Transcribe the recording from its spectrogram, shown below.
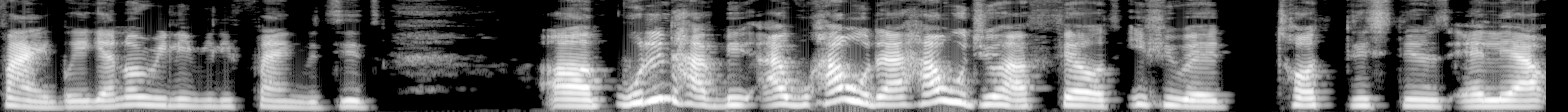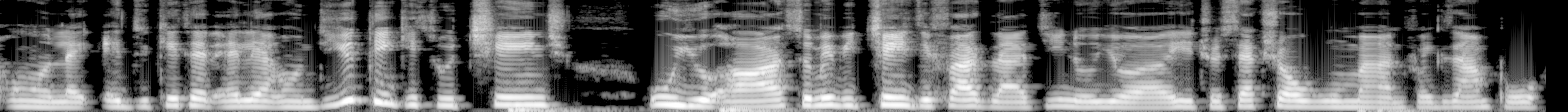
fine, but you're not really, really fine with it. um, wouldn't have been, I, how would I, how would you have felt if you were taught these things earlier on, like educated earlier on? Do you think it would change who you are? So maybe change the fact that, you know, you're a heterosexual woman, for example.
